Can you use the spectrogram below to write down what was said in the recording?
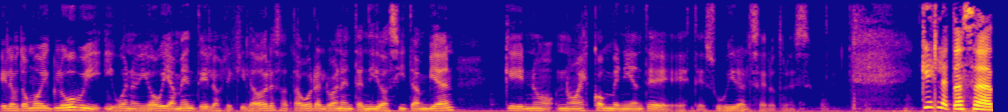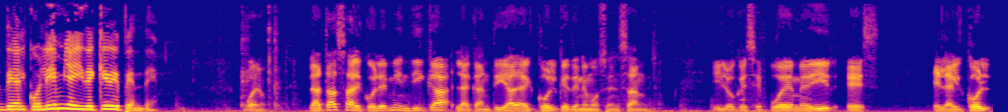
el Automóvil Club y, y bueno, y obviamente los legisladores hasta ahora lo han entendido así también que no no es conveniente este subir al 03. ¿Qué es la tasa de alcoholemia y de qué depende? Bueno, la tasa de alcoholemia indica la cantidad de alcohol que tenemos en sangre. Y lo que se puede medir es el alcohol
